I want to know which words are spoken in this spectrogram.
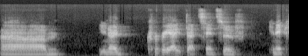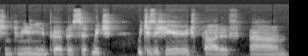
um, you know, create that sense of connection, community, and purpose, which which is a huge part of, um,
